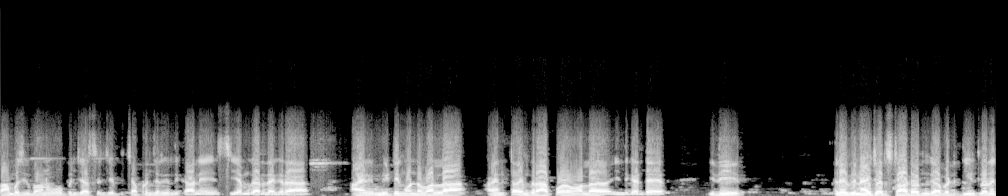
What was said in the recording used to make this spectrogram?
సామాజిక భవనం ఓపెన్ చేస్తారని చెప్పి చెప్పడం జరిగింది. కానీ సీఎం గారి దగ్గర ఆయన మీటింగ్ ఉండడం వల్ల ఆయన టైంకి రాకపోవడం వల్ల ఎందుకంటే ఇది రేపు వినాయక చవితి స్టార్ట్ అవుతుంది కాబట్టి దీంట్లోనే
